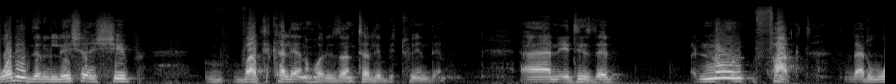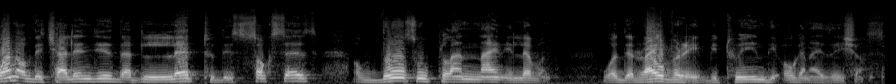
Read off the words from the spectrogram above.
what is the relationship vertically and horizontally between them? And it is a known fact that one of the challenges that led to the success of those who planned 9 11 was the rivalry between the organizations.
